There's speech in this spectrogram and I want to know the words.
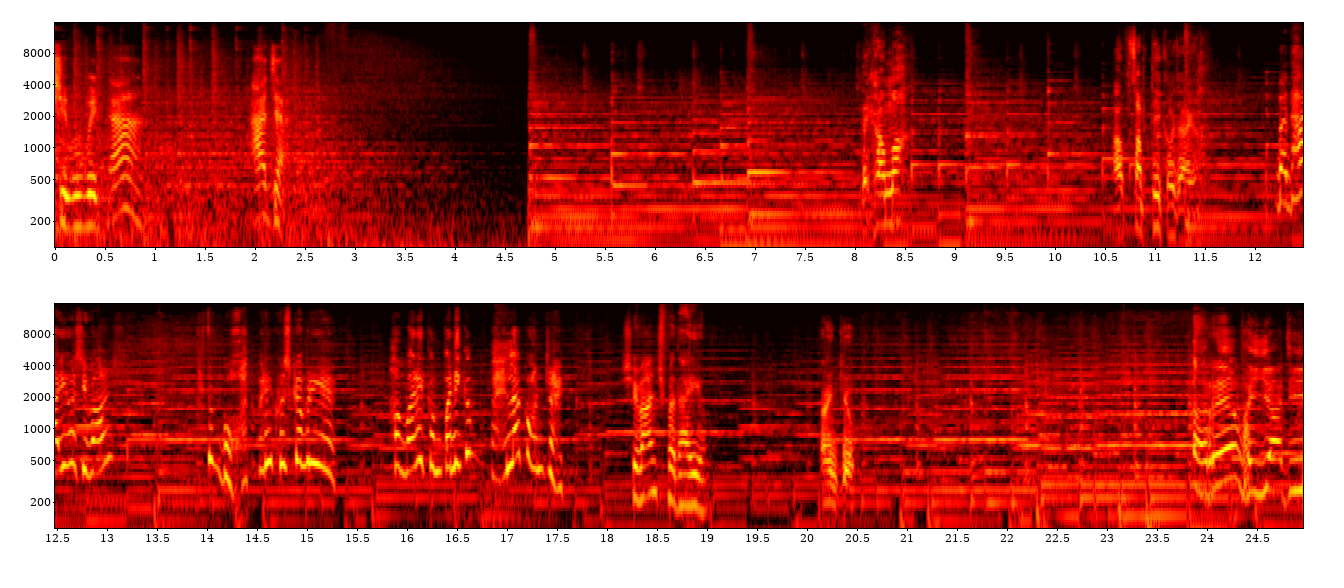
शिवू बेटा। आजा। देखा अम्मा? अब सब ठीक हो जाएगा। बधाई हो शिवांश। ये तो बहुत बड़ी खुशखबरी है। हमारी कंपनी का पहला कॉन्ट्रैक्ट शिवांश बधाई हो। थैंक यू अरे भैया जी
